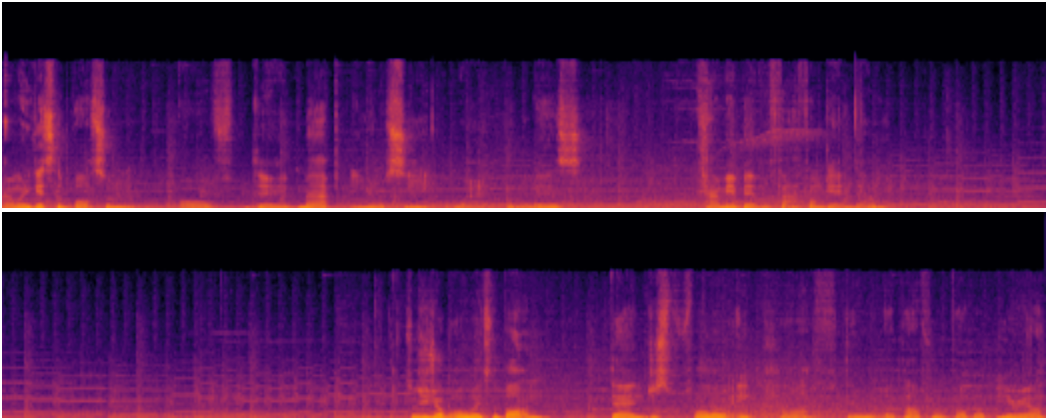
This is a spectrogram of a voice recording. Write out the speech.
And when you get to the bottom of the map, you'll see where Pokemon is. Can be a bit of a faff on getting down. So as you drop all the way to the bottom, then just follow a path. a path will pop up. Here we are.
